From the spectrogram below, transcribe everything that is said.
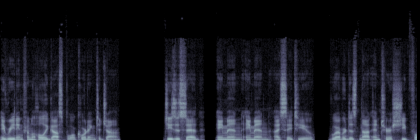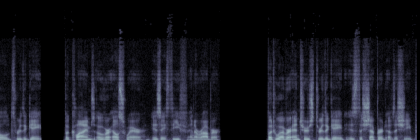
A reading from the Holy Gospel according to John. Jesus said, Amen, amen, I say to you, whoever does not enter a sheepfold through the gate, but climbs over elsewhere, is a thief and a robber. But whoever enters through the gate is the shepherd of the sheep.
